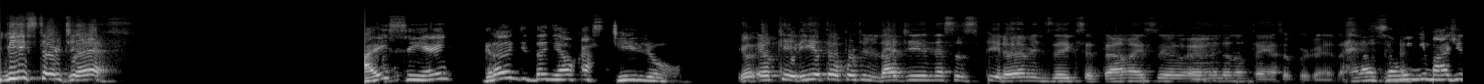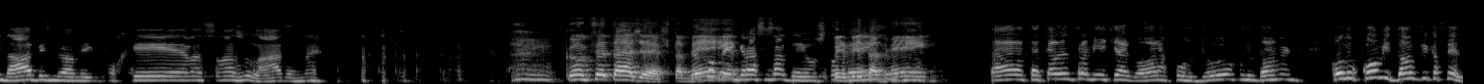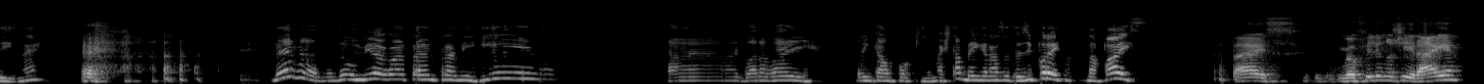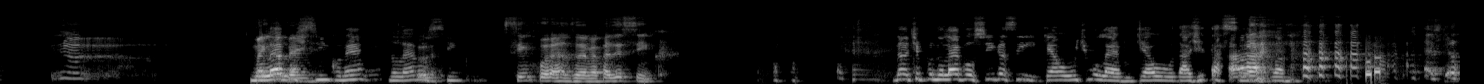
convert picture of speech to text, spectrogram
Mr. Jeff. Aí sim, hein? Grande Daniel Castilho. Eu, eu queria ter a oportunidade de ir nessas pirâmides aí que você tá, mas eu, eu ainda não tenho essa oportunidade. Elas são inimagináveis, meu amigo, porque elas são azuladas, né? Como que você tá, Jeff? Tá Eu bem? tô bem, graças a Deus. O Tô bebê tá bem. Tá, tá até olhando pra mim aqui agora, acordou, quando dorme, quando come e dorme, fica feliz, né? Né, mano? Dormiu, agora tá olhando pra mim rindo. Ah, agora vai brincar um pouquinho, mas tá bem, graças a Deus. E por aí, tá tudo na paz? Rapaz, meu filho no Giraia. No Mas tá level bem. 5, né? No level Eu- 5. Cinco anos, né? vai fazer cinco. Não, tipo, no level 5, assim, que é o último level, que é o da agitação. Ah. avião.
